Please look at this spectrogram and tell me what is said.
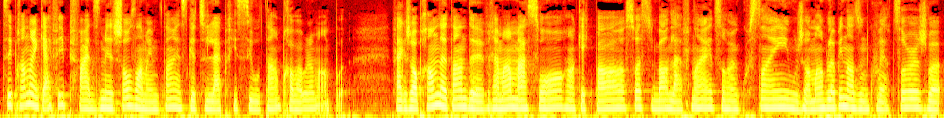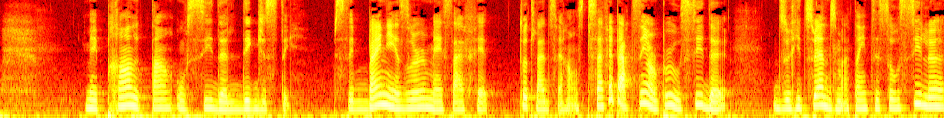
Tu sais, prendre un café puis faire 10 000 choses en même temps, est-ce que tu l'apprécies autant? Probablement pas. Fait que je vais prendre le temps de vraiment m'asseoir en quelque part, soit sur le bord de la fenêtre, sur un coussin, ou je vais m'envelopper dans une couverture, je vais... Mais prends le temps aussi de le déguster. C'est bien niaiseux, mais ça fait toute la différence. Puis ça fait partie un peu aussi de du rituel du matin. Tu sais, ça aussi, là,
